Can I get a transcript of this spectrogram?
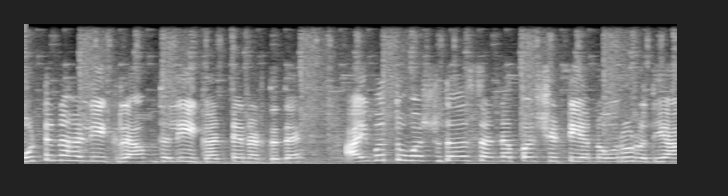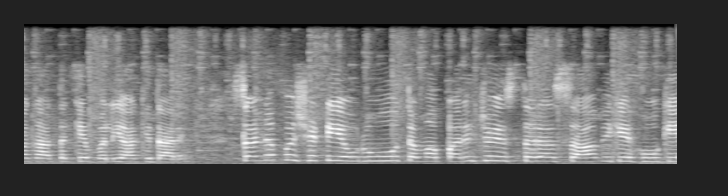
ಮುಟ್ಟನಹಳ್ಳಿ ಗ್ರಾಮದಲ್ಲಿ ಈ ಘಟನೆ ನಡೆದಿದೆ. ಐವತ್ತು ವರ್ಷದ ಸಣ್ಣಪ್ಪ ಶೆಟ್ಟಿ ಅನ್ನೋರು ಹೃದಯಾಘಾತಕ್ಕೆ ಬಲಿಯಾಗಿದ್ದಾರೆ. ಸಣ್ಣಪ್ಪ ಶೆಟ್ಟಿ ಅವರು ತಮ್ಮ ಪರಿಚಯಸ್ಥರ ಸಾವಿಗೆ ಹೋಗಿ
